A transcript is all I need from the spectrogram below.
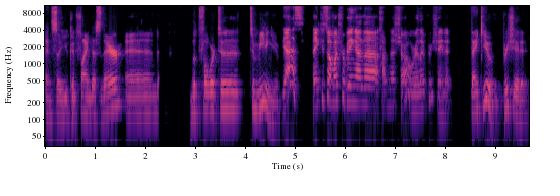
And so you can find us there and look forward to to meeting you. Yes. Thank you so much for being on the on the show. Really appreciate it. Thank you. Appreciate it.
